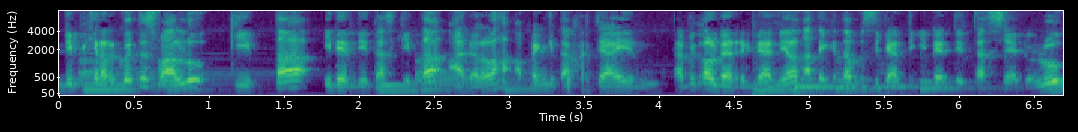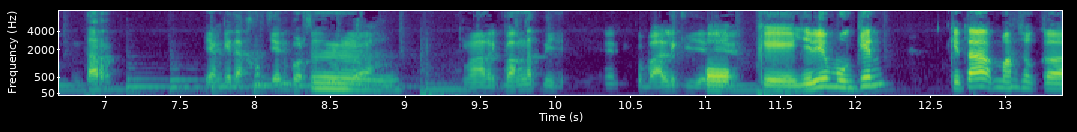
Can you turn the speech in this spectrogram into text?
di pikiranku itu selalu kita identitas kita adalah apa yang kita kerjain. Tapi kalau dari Daniel katanya kita mesti ganti identitasnya dulu, ntar yang kita kerjain baru hmm. Menarik banget nih, kebalik jadi. Oke, jadi mungkin kita masuk ke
